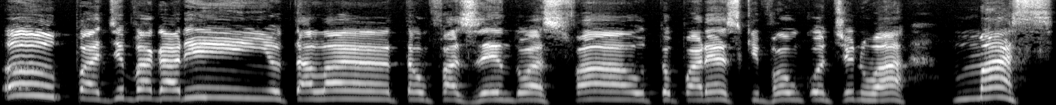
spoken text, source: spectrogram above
Opa, devagarinho, tá lá, estão fazendo asfalto, parece que vão continuar, mas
